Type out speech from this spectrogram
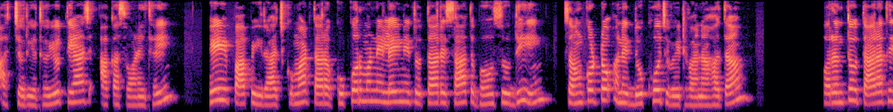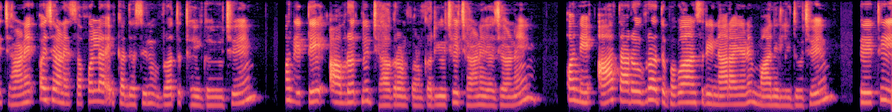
આશ્ચર્ય થયું. ત્યાં જ આકાશવાણી થઈ. હે પાપી રાજકુમાર, તારા કુકર્મને લઈને તો તારે સાત ભવ સુધી સંકટો અને દુઃખો જ વેઠવાના હતા. પરંતુ તારાથી જાણે અજાણે સફલા એકાદશીનું વ્રત થઈ ગયું છે અને તે આ વ્રતનું જાગરણ પણ કર્યું છે જાણે અજાણે. અને આ તારું વ્રત ભગવાન શ્રી નારાયણે માની લીધું છે. તેથી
